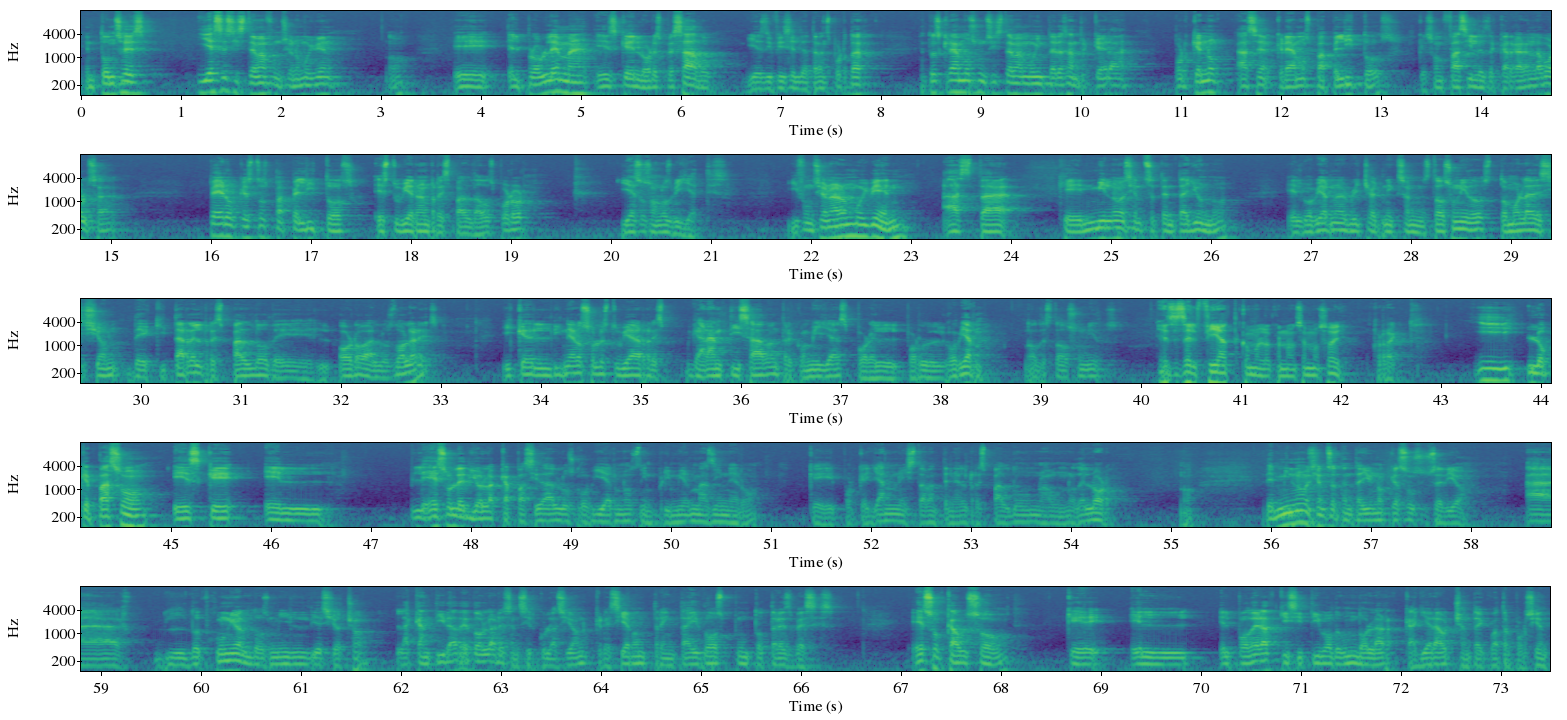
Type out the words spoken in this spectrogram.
Entonces, y ese sistema funcionó muy bien, ¿no? Eh, el problema es que el oro es pesado y es difícil de transportar. Entonces creamos un sistema muy interesante que era, ¿por qué no creamos papelitos que son fáciles de cargar en la bolsa, pero que estos papelitos estuvieran respaldados por oro? Y esos son los billetes. Y funcionaron muy bien hasta que en 1971 el gobierno de Richard Nixon en Estados Unidos tomó la decisión de quitar el respaldo del oro a los dólares y que el dinero solo estuviera garantizado, entre comillas, por el, por el gobierno ¿no? de Estados Unidos. Ese es el fiat como lo conocemos hoy. Correcto. Y lo que pasó es que el, eso le dio la capacidad a los gobiernos de imprimir más dinero que porque ya no necesitaban tener el respaldo uno a uno del oro. De 1971 que eso sucedió a junio del 2018, la cantidad de dólares en circulación crecieron 32.3 veces. Eso causó que el, poder adquisitivo de un dólar cayera 84%.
